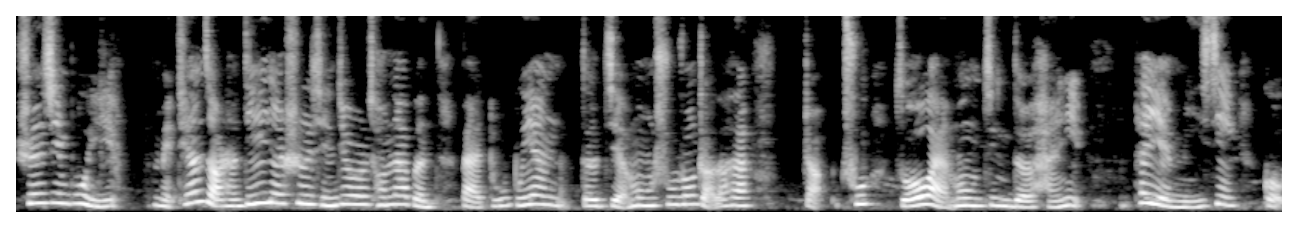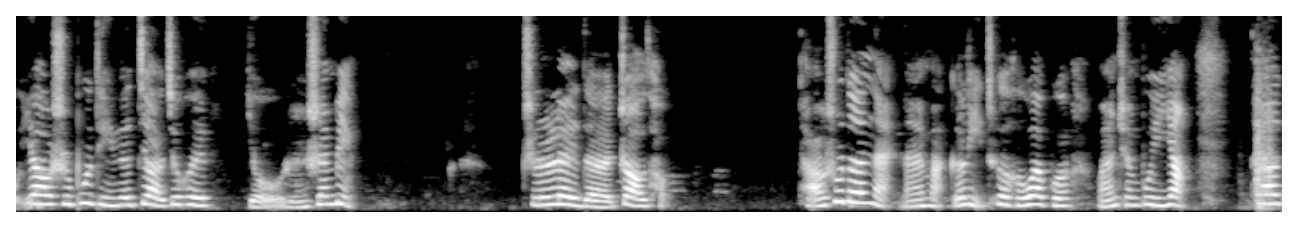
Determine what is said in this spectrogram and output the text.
深信不疑，每天早上第一件事情就是从那本百读不厌的解梦书中找到他找出昨晚梦境的含义。他也迷信狗要是不停的叫，就会有人生病之类的兆头。桃树的奶奶玛格里特和外婆完全不一样，她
